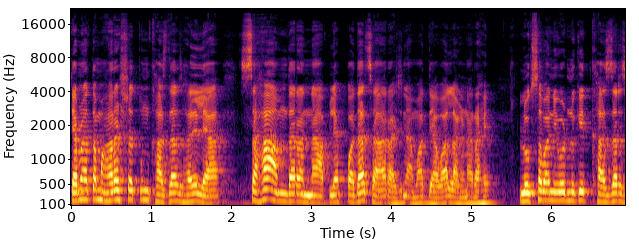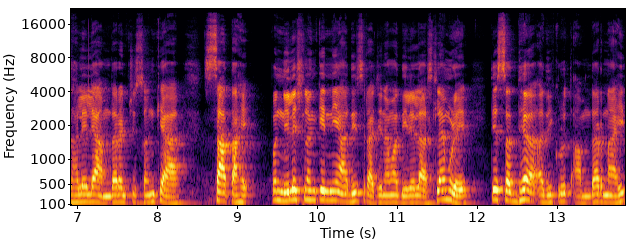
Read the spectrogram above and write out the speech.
त्यामुळे आता महाराष्ट्रातून खासदार झालेल्या सहा आमदारांना आपल्या पदाचा राजीनामा द्यावा लागणार आहे. लोकसभा निवडणुकीत खासदार झालेल्या आमदारांची संख्या सात आहे. पण निलेश लंकेंनी आधीच राजीनामा दिलेला असल्यामुळे ते सध्या अधिकृत आमदार नाहीत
